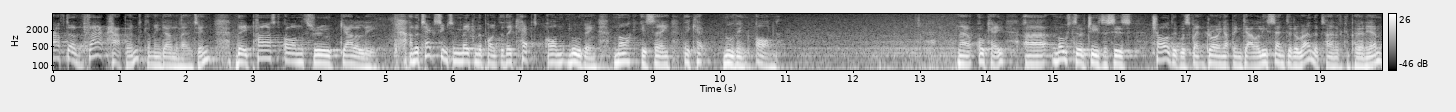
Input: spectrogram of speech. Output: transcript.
After that happened, coming down the mountain, they passed on through Galilee. And the text seems to be making the point that they kept on moving. Mark is saying they kept moving on. Now, okay, uh, most of Jesus's childhood was spent growing up in Galilee, centered around the town of Capernaum.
